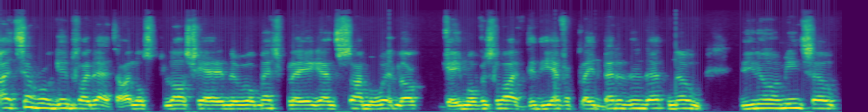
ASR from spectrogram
I, had several games like that. I lost last year in the World Match Play against Simon Whitlock, game of his life. Did he ever play better than that? No. You know what I mean? So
